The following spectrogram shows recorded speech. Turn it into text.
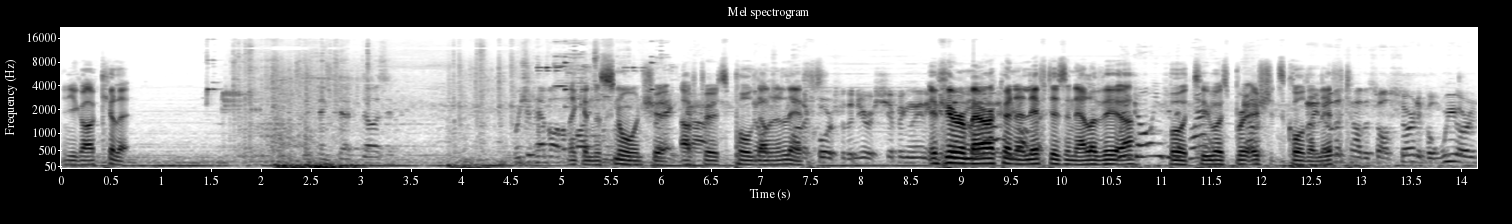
And you gotta kill it, I think that does it. Like in the snow and shit, after it's pulled down a lift. for the shipping landing If you're get out of American, a lift is an elevator, to but to us British, it's called a lift. that's how this all started, but we are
